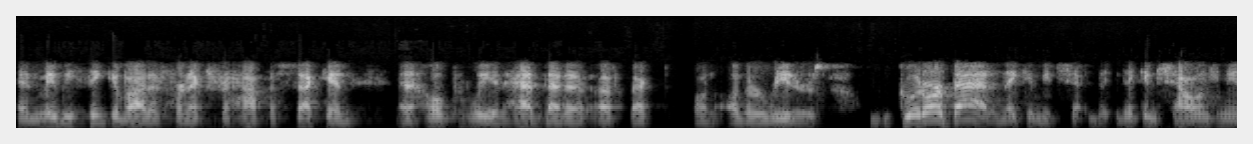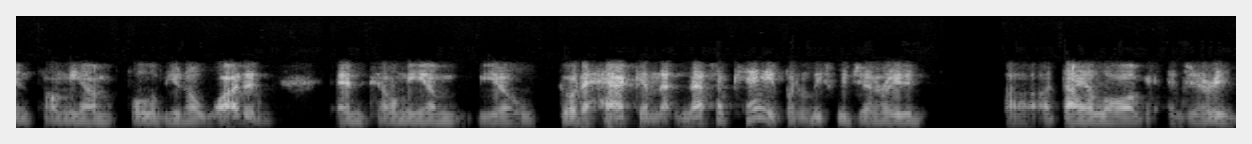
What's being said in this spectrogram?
and maybe think about it for an extra half a second, and hopefully it had that effect on other readers, good or bad. And they can be they can challenge me and tell me I'm full of you know what, and and tell me I'm you know go to heck, and, that, and that's okay. But at least we generated uh, a dialogue and generated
